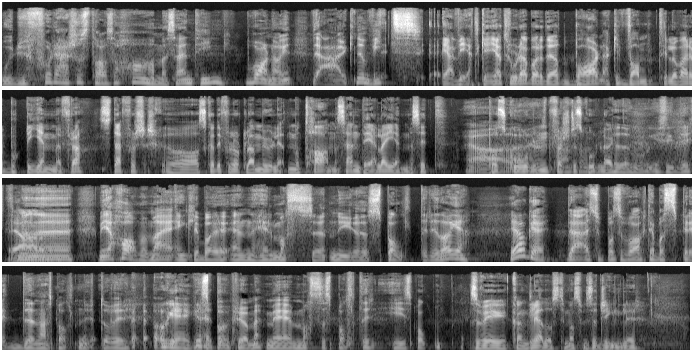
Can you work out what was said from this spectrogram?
Hvorfor det er så stas å ha med seg en ting på barnehagen. Det er jo ikke noe vits. Jeg vet ikke. Jeg tror det er bare det at barn er ikke vant til å være borte hjemmefra. Så Derfor skal de få lov til å ha muligheten med å ta med seg en del av hjemmet sitt Ja, på skolen første sånn skoledag. Pedagogisk dritt. Ja. Men, eh, men jeg har med meg egentlig bare en hel masse nye spalter i dag. Jeg. Ja, ok. Det er såpass vagt. Jeg har bare spredd denne spalten utover Ok, greit. sp- programmet med masse spalter i spalten. Så vi kan glede oss til massevis av jingler.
